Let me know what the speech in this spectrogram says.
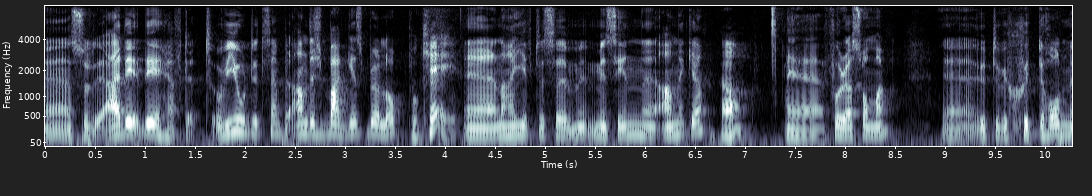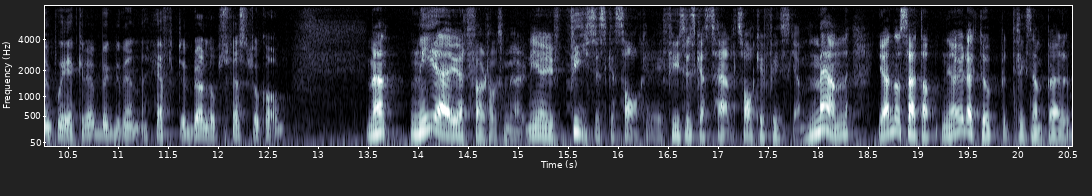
Eh, så äh, det, det är häftigt. Och vi gjorde till exempel Anders Bagges bröllop. Okay. Eh, när han gifte sig med, med sin eh, Annika. Ja. Eh, förra sommaren. Eh, ute vid Skytteholmen på Ekerö byggde vi en häftig bröllopsfestlokal. Men ni är ju ett företag som gör, ni gör ju fysiska saker, fysiska tält, saker fysiska. Men jag har ändå sett att ni har ju lagt upp till exempel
